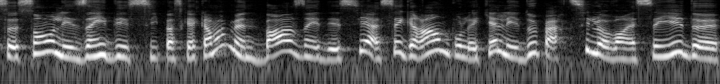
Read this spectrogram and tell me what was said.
ce sont les indécis. Parce qu'il y a quand même une base d'indécis assez grande pour laquelle les deux partis là, vont essayer de,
